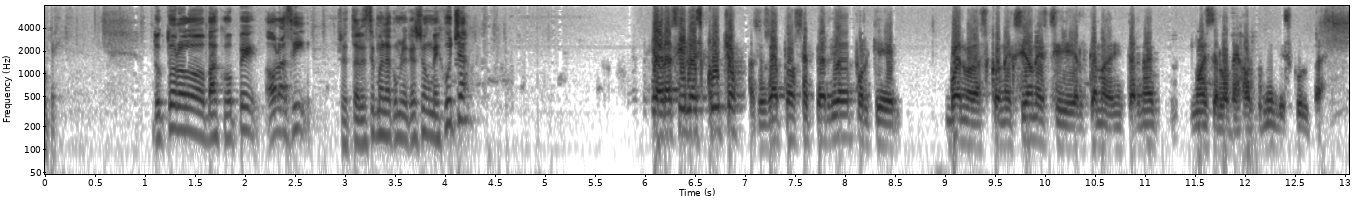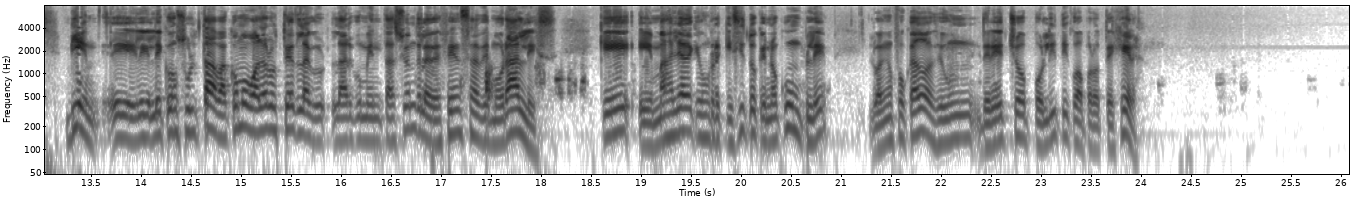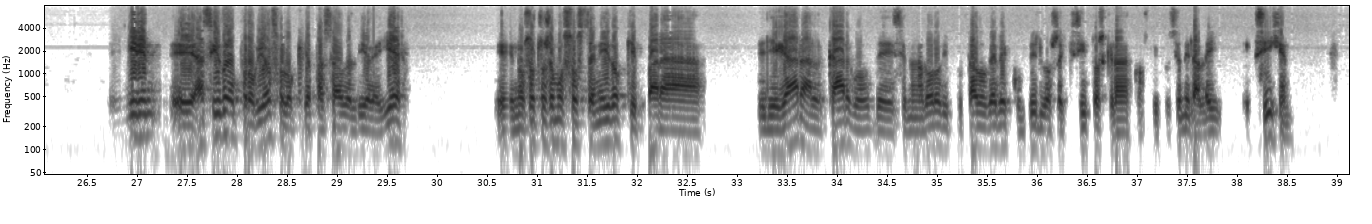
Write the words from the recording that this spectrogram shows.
Vascope. Doctor Vascope, ahora sí, restablecemos la comunicación. ¿Me escucha? Y ahora sí lo escucho. Hace rato se perdió porque, bueno, las conexiones y el tema del Internet no es de lo mejor. Mil disculpas. Bien, eh, le, consultaba, ¿cómo valora usted la, argumentación de la defensa de Morales? Que eh, más allá de que es un requisito que no cumple, lo han enfocado desde un derecho político a proteger. Miren, eh, ha sido probioso lo que ha pasado el día de ayer. Nosotros hemos sostenido que para llegar al cargo de senador o diputado debe cumplir los requisitos que la Constitución y la ley exigen.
